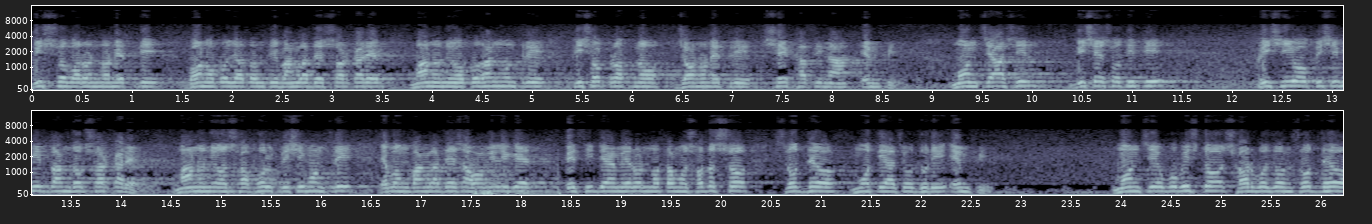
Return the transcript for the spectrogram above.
বিশ্ববরণ্য নেত্রী, গণপ্রজাতন্ত্রী বাংলাদেশ সরকারের মাননীয় প্রধানমন্ত্রী কৃষকরত্ন জননেত্রী শেখ হাসিনা এমপি। মঞ্চে আসীন বিশেষ অতিথি, কৃষি ও কৃষিবিদ বান্ধব সরকারের মাননীয় সফল কৃষিমন্ত্রী এবং বাংলাদেশ আওয়ামী লীগের প্রেসিডিয়ামের অন্যতম সদস্য, শ্রদ্ধেয় মতিয়া চৌধুরী এমপি। মঞ্চে উপবিষ্ট সর্বজন শ্রদ্ধেয়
